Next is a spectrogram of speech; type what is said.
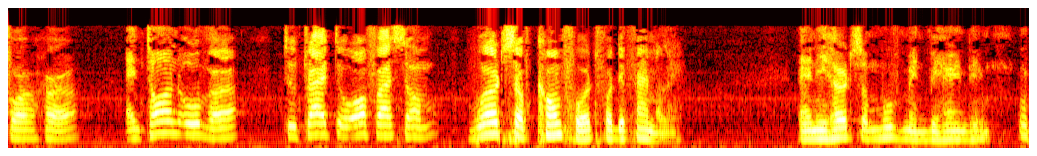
for her and turned over to try to offer some words of comfort for the family. And he heard some movement behind him.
